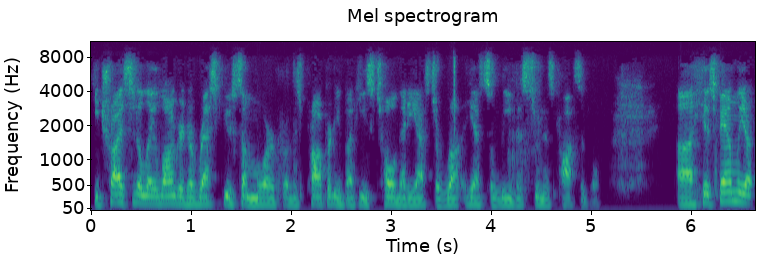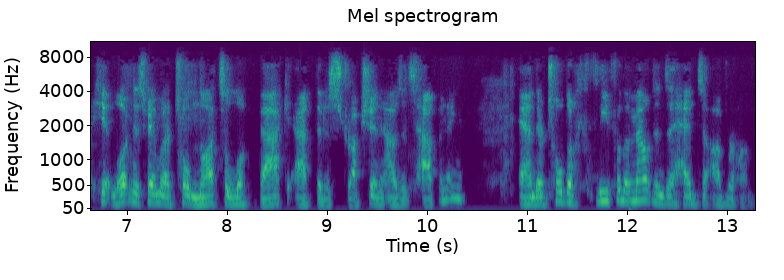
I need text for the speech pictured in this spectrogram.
he tries to delay longer to rescue some more of his property, but he's told that he has to run. He has to leave as soon as possible. Uh, his family, Lot and his family, are told not to look back at the destruction as it's happening, and they're told to flee for the mountains ahead to Abraham.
